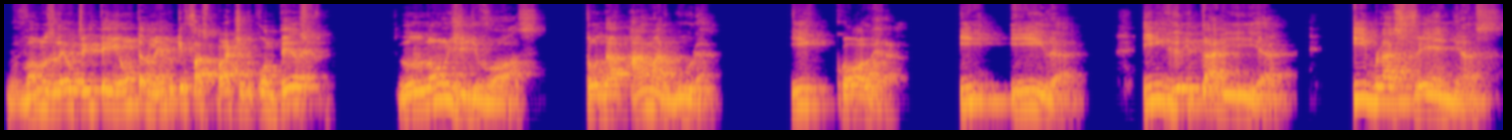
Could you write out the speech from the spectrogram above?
Vamos ler o 31 também, porque faz parte do contexto. Longe de vós toda amargura e cólera e ira e gritaria e blasfêmias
